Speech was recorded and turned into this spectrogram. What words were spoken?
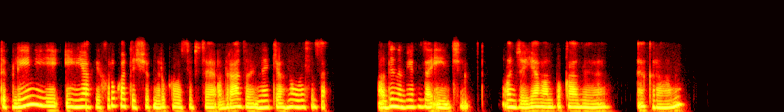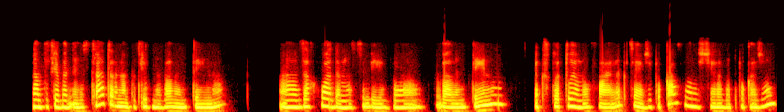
тип лінії і як їх рухати, щоб не рухалося все одразу і не тягнулося за один об'єкт за іншим. Отже, я вам показую екран. Нам потрібен ілюстратор, нам потрібна Валентина. Заходимо собі в Валентину, експортуємо файлик. Це я вже показувала, ще раз покажу.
